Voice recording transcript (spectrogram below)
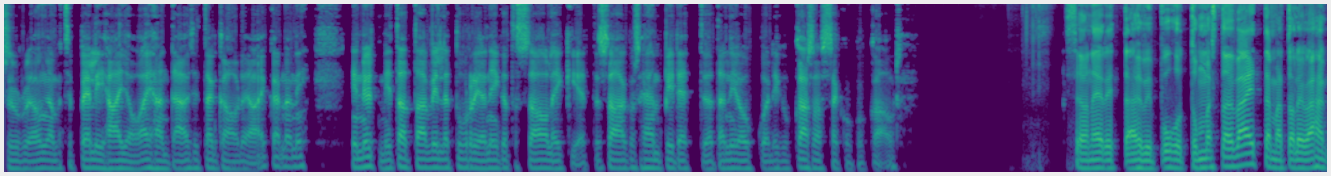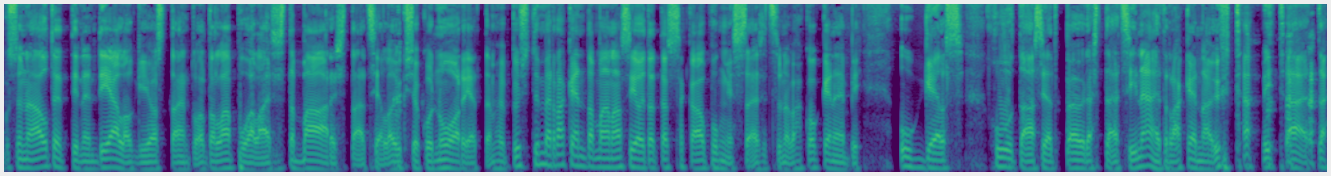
suuri ongelma, että se peli hajoaa ihan täysin tämän kauden aikana, niin, niin nyt mitataan Ville Turja, niin kuin tuossa olikin, että saako sehän pidettyä tämän joukkueen niin kasassa koko kauden. Se on erittäin hyvin puhuttu. Mun mielestä väittämät oli vähän kuin sellainen autenttinen dialogi jostain tuolta lapualaisesta baarista, että siellä on yksi joku nuori, että me pystymme rakentamaan asioita tässä kaupungissa ja sitten sellainen vähän kokeneempi Uggels huutaa sieltä pöydästä, että sinä et rakenna yhtään mitään, että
